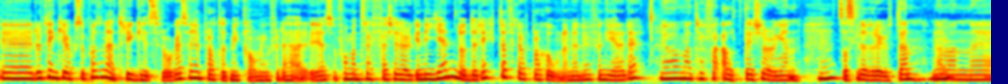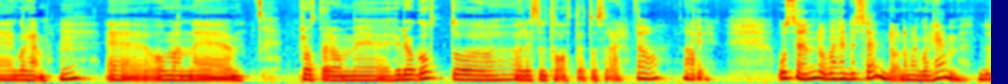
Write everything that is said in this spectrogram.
Eh, då tänker jag också på en sån här trygghetsfråga som jag pratat mycket om inför det här. Alltså får man träffa kirurgen igen då direkt efter operationen eller hur fungerar det? Ja, man träffar alltid kirurgen Mm. som skriver ut den när man eh, går hem. Eh, och man eh, pratar om hur det har gått och, och resultatet och sådär. Ja, Ja. Och sen då, vad händer sen då när man går hem? Då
